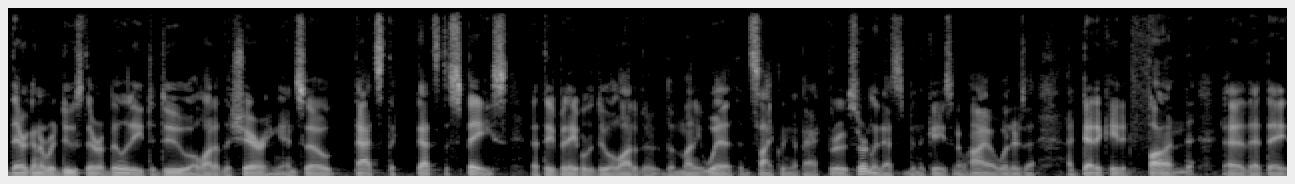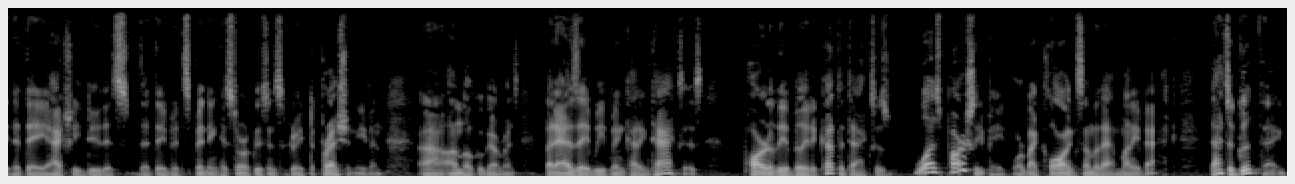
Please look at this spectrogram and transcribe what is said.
they're going to reduce their ability to do a lot of the sharing, and so that's the that's the space that they've been able to do a lot of the, the money with and cycling it back through. Certainly, that's been the case in Ohio, where there's a, a dedicated fund uh, that they that they actually do that's that they've been spending historically since the Great Depression, even uh, on local governments. But as they, we've been cutting taxes, part of the ability to cut the taxes was partially paid for by clawing some of that money back. That's a good thing.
